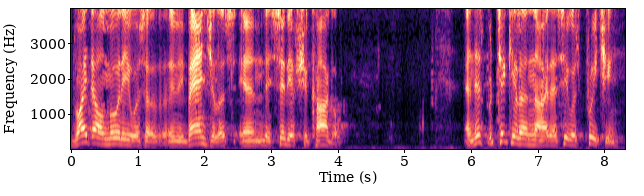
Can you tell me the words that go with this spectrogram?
Dwight L. Moody was a, an evangelist in the city of Chicago. And this particular night, as he was preaching,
